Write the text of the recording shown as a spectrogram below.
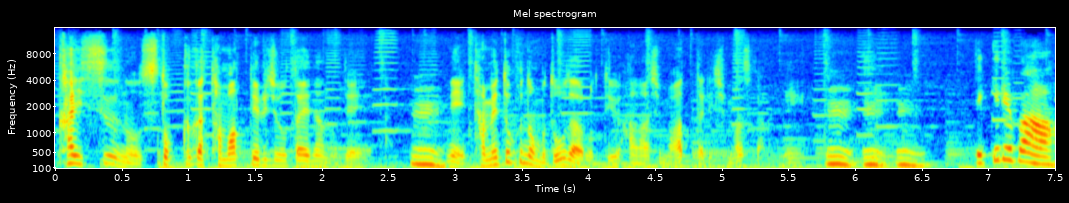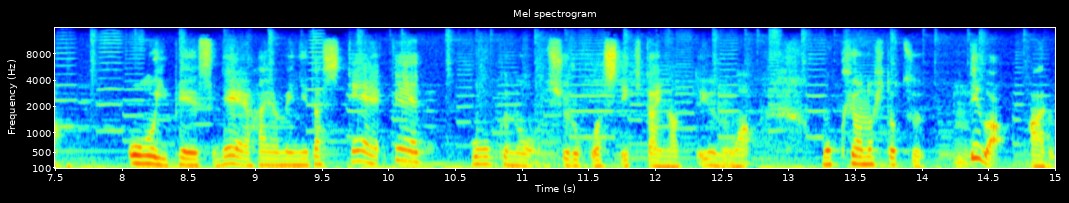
回数のストックが溜まってる状態なので、うん。ね、貯めとくのもどうだろうっていう話もあったりしますからね。うんうんうん、できれば多いペースで早めに出してで多くの収録はしていきたいなっていうのは目標の一つうん。ではある。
